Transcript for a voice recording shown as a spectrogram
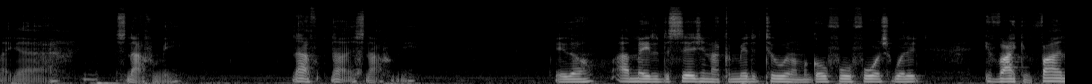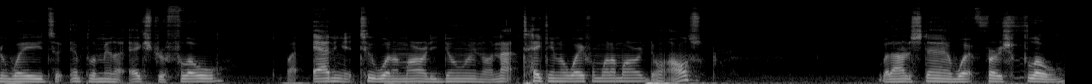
Like, ah, it's not for me. Not, for, nah, it's not for me. You know, I made a decision. I committed to it. I'm gonna go full force with it. If I can find a way to implement an extra flow by adding it to what I'm already doing, or not taking away from what I'm already doing, awesome. But I understand what first flow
